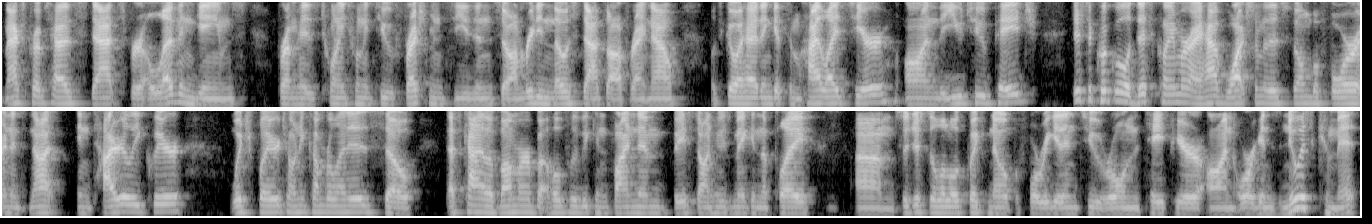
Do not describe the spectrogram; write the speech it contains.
Max Preps has stats for 11 games from his 2022 freshman season. So I'm reading those stats off right now. Let's go ahead and get some highlights here on the YouTube page. Just a quick little disclaimer I have watched some of this film before, and it's not entirely clear which player Tony Cumberland is. So that's kind of a bummer, but hopefully we can find him based on who's making the play. Um, so just a little quick note before we get into rolling the tape here on Oregon's newest commit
